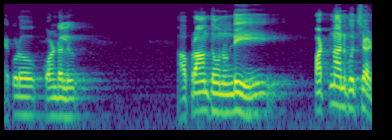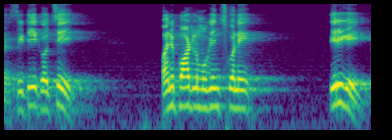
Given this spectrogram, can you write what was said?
ఎక్కడో కొండలు ఆ ప్రాంతం నుండి పట్టణానికి వచ్చాడు. సిటీకి వచ్చి పనిపాట్లు ముగించుకొని తిరిగి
